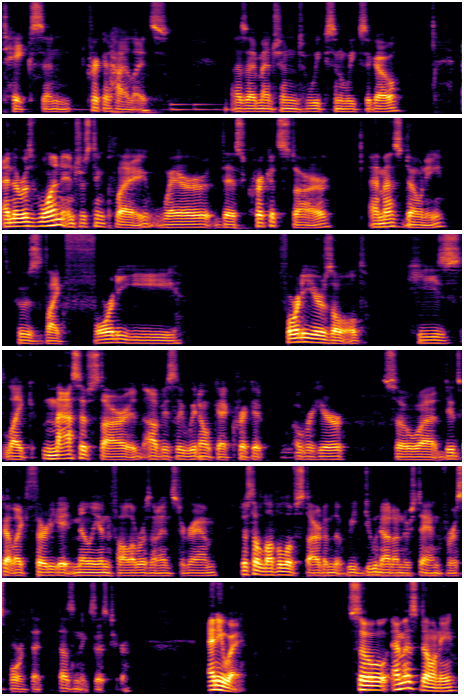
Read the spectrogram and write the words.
takes and cricket highlights, as I mentioned weeks and weeks ago. And there was one interesting play where this cricket star, MS Dhoni, who's like 40, 40 years old, he's like massive star. Obviously, we don't get cricket over here. So, uh, dude's got like 38 million followers on Instagram. Just a level of stardom that we do not understand for a sport that doesn't exist here. Anyway, so MS Dhoni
